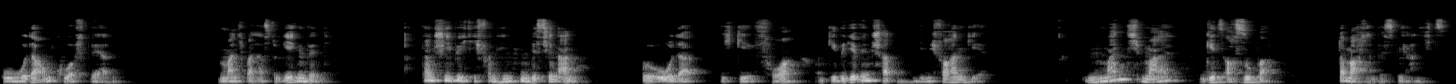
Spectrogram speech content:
oder umkurvt werden. Manchmal hast du Gegenwind. Dann schiebe ich dich von hinten ein bisschen an. Oder ich gehe vor und gebe dir Windschatten, indem ich vorangehe. Manchmal geht's auch super. Da mache ich am besten gar nichts.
